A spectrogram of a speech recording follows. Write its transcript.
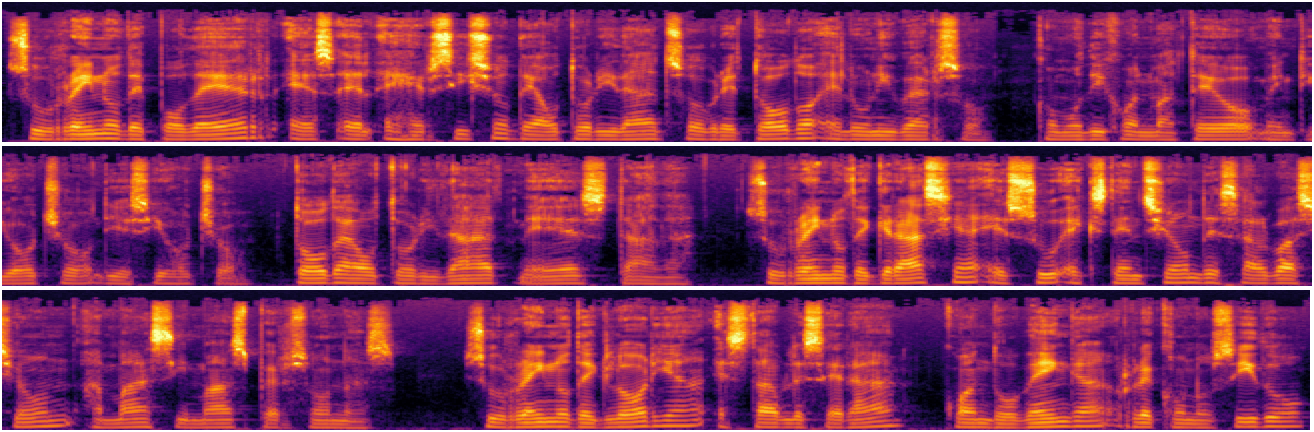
Su reino de poder es el ejercicio de autoridad sobre todo el universo, como dijo en Mateo 28, 18. Toda autoridad me es dada. Su reino de gracia es su extensión de salvación a más y más personas. Su reino de gloria establecerá cuando venga reconocido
